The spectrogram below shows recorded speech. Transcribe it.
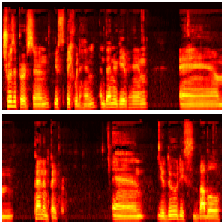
choose a person, you speak with him, and then you give him um, pen and paper. And you do this bubble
